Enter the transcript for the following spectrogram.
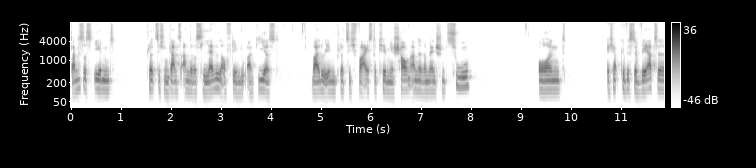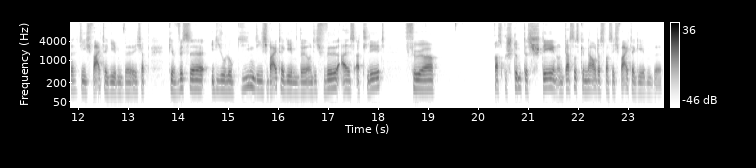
dann ist es eben plötzlich ein ganz anderes Level, auf dem du agierst, weil du eben plötzlich weißt, okay, mir schauen andere Menschen zu und ich habe gewisse Werte, die ich weitergeben will. Ich habe gewisse Ideologien, die ich weitergeben will. Und ich will als Athlet für was Bestimmtes stehen. Und das ist genau das, was ich weitergeben will.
